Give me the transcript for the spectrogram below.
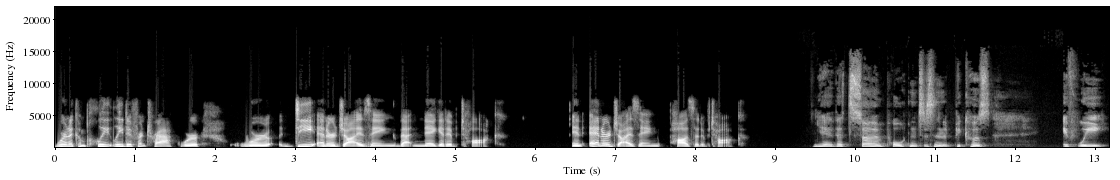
we're in a completely different track. We're we're de-energizing that negative talk and energizing positive talk. Yeah, that's so important, isn't it? Because if we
